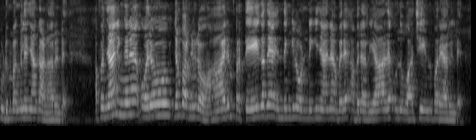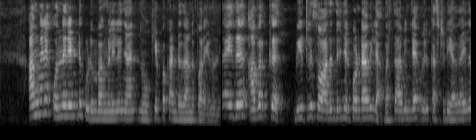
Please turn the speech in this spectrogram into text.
കുടുംബങ്ങളിൽ ഞാൻ കാണാറുണ്ട്. അപ്പോൾ ഞാൻ ഇങ്ങനെ ഓരോ ഞാൻ പറഞ്ഞല്ലോ ആരും പ്രത്യേകത എന്തെങ്കിലും ഉണ്ടെങ്കിൽ ഞാൻ അവരെ അവരറിയാതെ ഒന്ന് വാച്ച് ചെയ്യുമെന്ന് പറയാറില്ലേ? അങ്ങനെ ഒന്ന് രണ്ട് കുടുംബങ്ങളിൽ ഞാൻ നോക്കിയപ്പോൾ കണ്ടതാണ് പറയണത്. അതായത് അവർക്ക് വീട്ടിൽ സ്വാതന്ത്ര്യം ചിലപ്പോൾ ഉണ്ടാവില്ല. ഭർത്താവിന്റെ ഒരു കസ്റ്റഡി അതായത്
